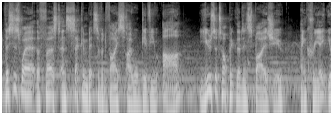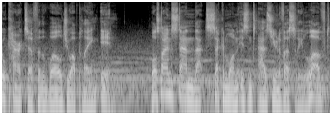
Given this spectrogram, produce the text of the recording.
This is where the first and second bits of advice I will give you are use a topic that inspires you and create your character for the world you are playing in. Whilst I understand that second one isn't as universally loved,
